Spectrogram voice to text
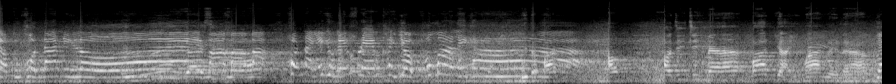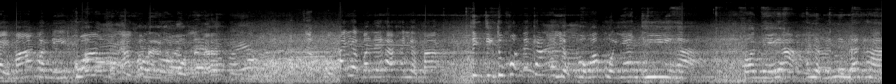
กับทุกคนด้านนี้เลยได้สิมาครัมาบมาคนไหนยังอยู่ในเฟรมขยับเข้ามาเลยค่ะอุ๊ยแต่บ้านเอาเอาจริงๆนะฮะบ้านใหญ่มากเลยนะครับ ใหญ่มากวันนี้กว้างเราเข้าไปอยู่ข้างในทั้งหมดเลยนะขยับมาเลยค่ะขยับมา จริง ๆ ทุกคนไม่กล้าขยับเพราะว่ากลัวแย่งที่ค่ะ ตอนนี้อะขยับนิดนึงนะคะ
